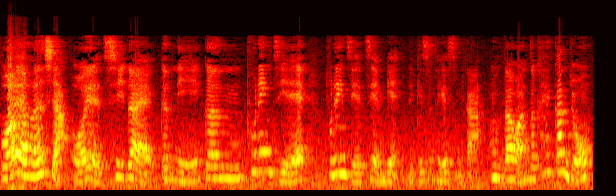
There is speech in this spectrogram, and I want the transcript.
我也很想，我也期待跟你跟푸링제푸링제见面。이렇게쓰면되겠습니다 음, 나 완전 헷갈려.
